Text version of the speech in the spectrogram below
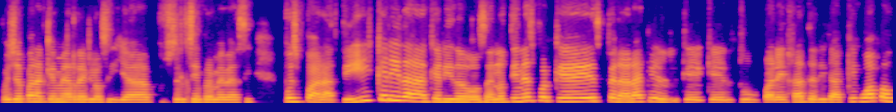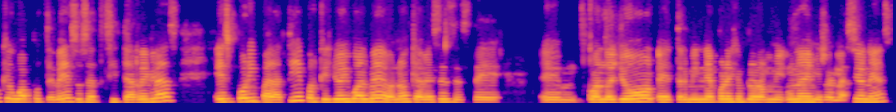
pues ya para qué me arreglo si ya, pues él siempre me ve así. Pues para ti, querida, querido, o sea, no tienes por qué esperar a que, que, que tu pareja te diga qué guapa o qué guapo te ves, o sea, si te arreglas es por y para ti, porque yo igual veo, ¿no? Que a veces, este, Em, cuando yo eh, terminé, por ejemplo, una de mis relaciones,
